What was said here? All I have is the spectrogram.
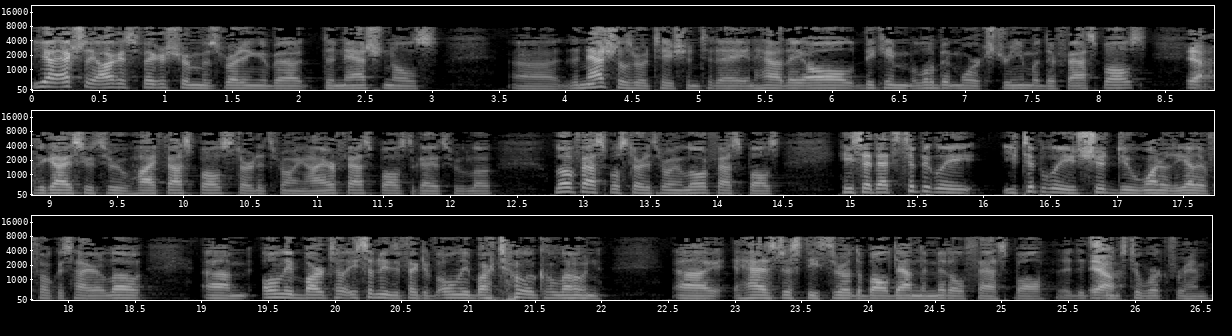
Yeah, actually, August Fagerstrom was writing about the Nationals uh, the Nationals rotation today and how they all became a little bit more extreme with their fastballs. Yeah. The guys who threw high fastballs started throwing higher fastballs. The guy who threw low low fastballs started throwing lower fastballs. He said that's typically you typically should do one or the other, focus high or low. Um, only Bartolo, he's something effective. Only Bartolo Colon uh, has just the throw the ball down the middle fastball. It, it Yeah. seems to work for him.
